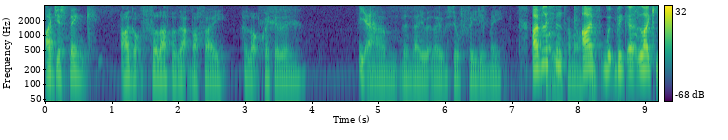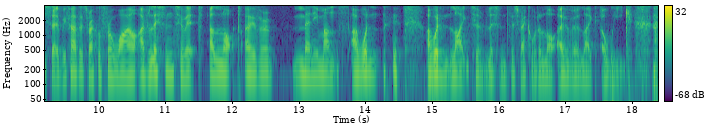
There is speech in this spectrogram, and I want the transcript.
I just think I got full up of that buffet a lot quicker than um, than they were. They were still feeding me. I've listened. I've uh, like you said, we've had this record for a while. I've listened to it a lot over many months. I wouldn't. I wouldn't like to listen to this record a lot over like a week.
